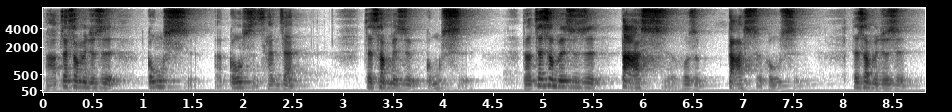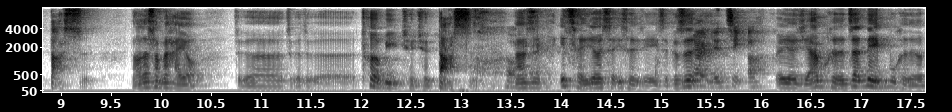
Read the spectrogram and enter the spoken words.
然后在上面就是公使啊，公使参战，在上面是公使，然后在上面就是大使或是大使公使，在上面就是大使，然后在上面还有。这个这个这个特命全权大使，但是一层又一层，一层又一层，可是严谨啊，严谨。他们可能在内部，可能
